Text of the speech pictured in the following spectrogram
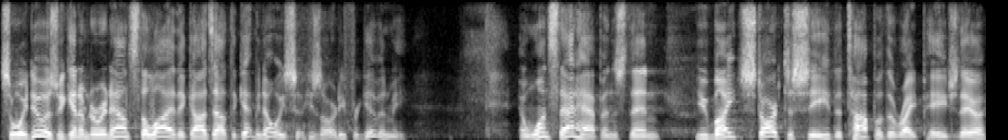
So, what we do is we get him to renounce the lie that God's out to get me. No, He's, he's already forgiven me. And once that happens, then you might start to see the top of the right page there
